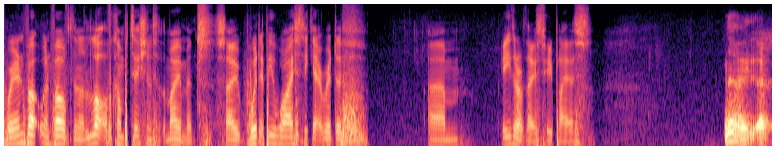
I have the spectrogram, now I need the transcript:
we're invo- involved in a lot of competitions at the moment. So would it be wise to get rid of um, either of those two players? no, uh,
